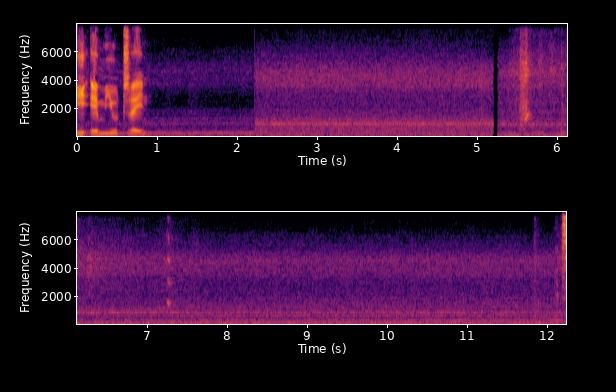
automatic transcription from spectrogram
EMU train. It's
